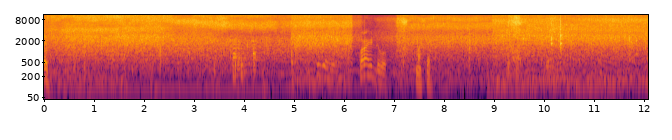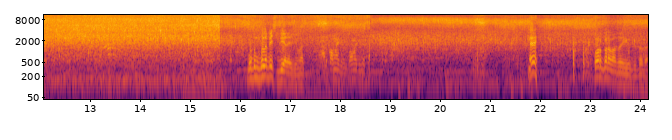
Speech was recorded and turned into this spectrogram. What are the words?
এই। কড়া হিট দেবো। মাছে বোতমগুলো বেশি দিয়ে রয়েছে মাছ। আর কমাই দিন কমাই দিলে এ কর করা বাজা হয়ে গেছে দাদা।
